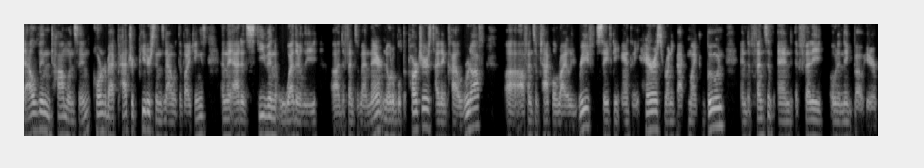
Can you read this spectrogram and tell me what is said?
Dalvin Tomlinson, cornerback Patrick Peterson's now with the Vikings, and they added Stephen Weatherly, uh, defensive end there. Notable departures: tight end Kyle Rudolph. Uh, offensive tackle Riley Reiff, safety Anthony Harris, running back Mike Boone, and defensive end Ifeadi Odenigbo here.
